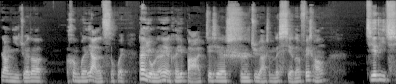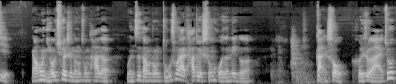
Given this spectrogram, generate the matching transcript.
让你觉得很文雅的词汇，但有人也可以把这些诗句啊什么的写的非常接地气，然后你又确实能从他的。文字当中读出来他对生活的那个感受和热爱，就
